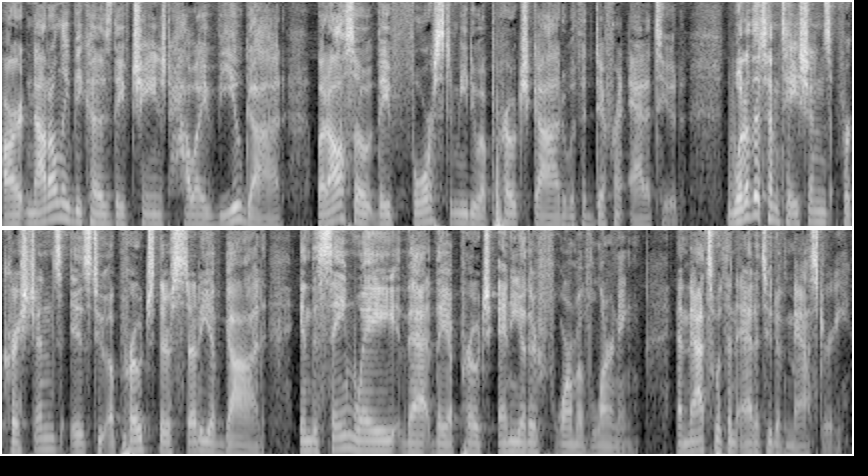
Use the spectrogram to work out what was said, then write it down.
are not only because they've changed how I view God, but also they've forced me to approach God with a different attitude. One of the temptations for Christians is to approach their study of God in the same way that they approach any other form of learning, and that's with an attitude of mastery.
